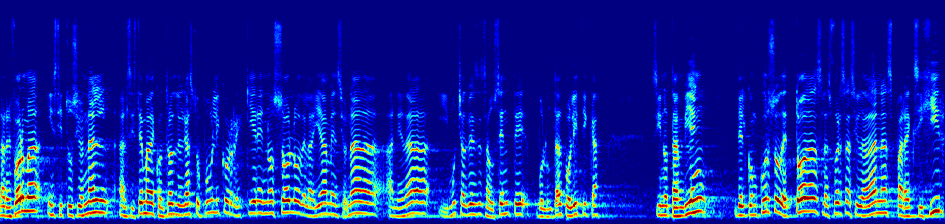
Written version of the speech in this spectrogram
La reforma institucional al sistema de control del gasto público requiere no solo de la ya mencionada, anedada y muchas veces ausente voluntad política, sino también del concurso de todas las fuerzas ciudadanas para exigir,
